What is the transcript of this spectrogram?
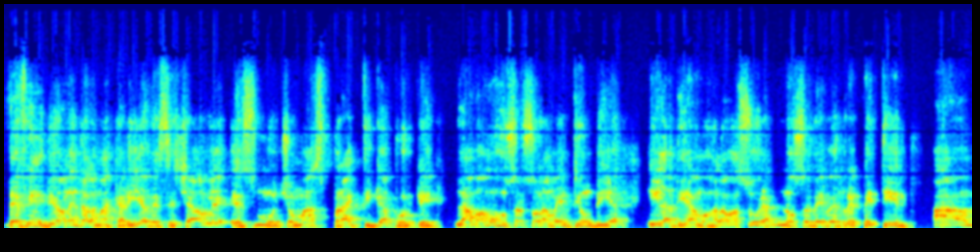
Definitivamente la mascarilla desechable es mucho más práctica porque la vamos a usar solamente un día y la tiramos a la basura. No se debe repetir a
